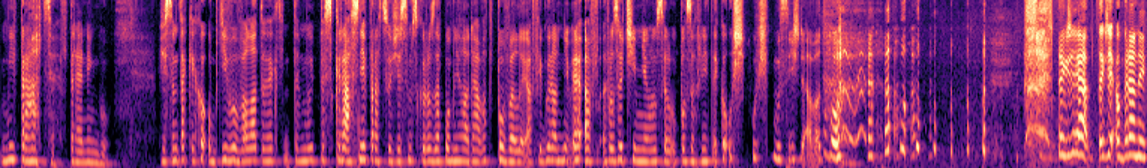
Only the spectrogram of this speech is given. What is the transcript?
mý práce v tréninku že jsem tak jako obdivovala to, jak ten můj pes krásně pracuje, že jsem skoro zapomněla dávat povely a figurant a rozhodčí mě musel upozornit, jako už, už musíš dávat povely. takže, já, takže obrany,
